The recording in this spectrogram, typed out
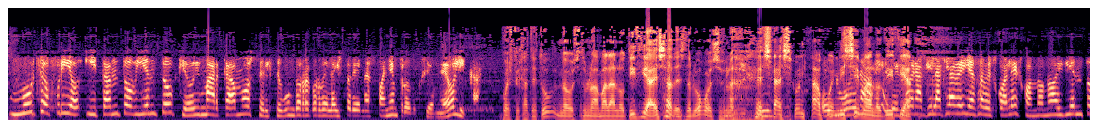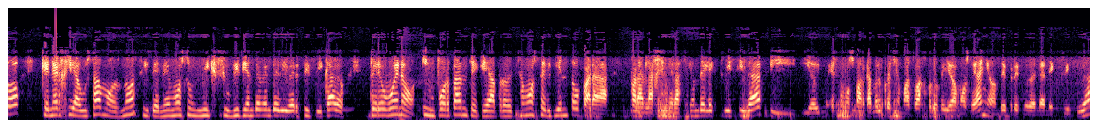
Mucho frío y tanto viento que hoy marcamos el segundo récord de la historia en España en producción eólica. Pues fíjate tú, no es una mala noticia esa, desde luego, es una, esa es una buenísima noticia. Bueno, aquí la clave ya sabes cuál es, cuando no hay viento, qué energía usamos, ¿no? Si tenemos un mix suficientemente diversificado. Pero bueno, importante que aprovechemos el viento para, para la generación de electricidad y, hoy estamos marcando el precio más bajo de lo que llevamos de año de precio de la electricidad.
